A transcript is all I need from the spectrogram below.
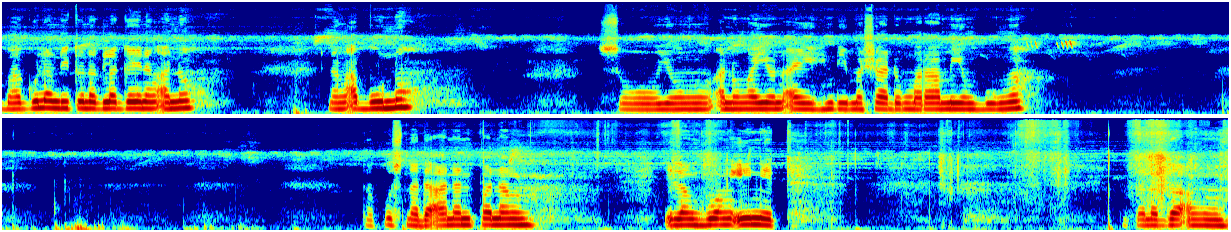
Bago lang dito naglagay ng ano, ng abuno. So yung ano ngayon ay hindi masyadong marami yung bunga. Tapos nadaanan pa ng ilang buwang init. Talaga ang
